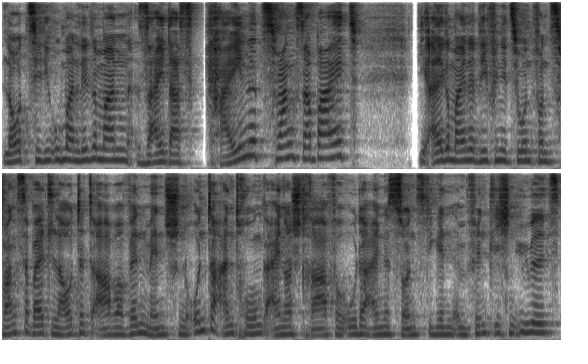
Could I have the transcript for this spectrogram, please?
Laut CDU-Mann Lindemann sei das keine Zwangsarbeit. Die allgemeine Definition von Zwangsarbeit lautet aber, wenn Menschen unter Androhung einer Strafe oder eines sonstigen empfindlichen Übels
